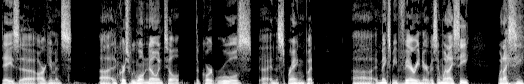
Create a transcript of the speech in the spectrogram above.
days' uh, arguments. Uh, and of course, we won't know until the court rules uh, in the spring, but uh, it makes me very nervous. And when I see when I see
